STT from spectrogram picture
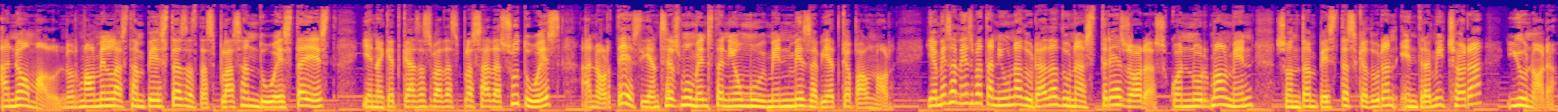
anòmal. Normalment les tempestes es desplacen d'oest a est i en aquest cas es va desplaçar de sud-oest a nord-est i en certs moments tenia un moviment més aviat cap al nord. I a més a més va tenir una durada d'unes 3 hores, quan normalment són tempestes que duren entre mitja hora i una hora.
